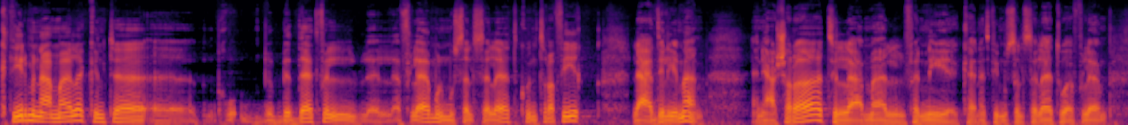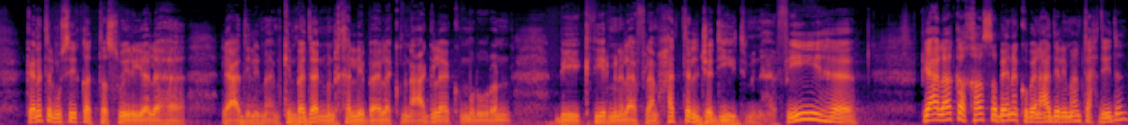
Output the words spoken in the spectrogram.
كثير من أعمالك أنت أه بالذات في الأفلام والمسلسلات كنت رفيق لعادل إمام. يعني عشرات الأعمال الفنية كانت في مسلسلات وأفلام. كانت الموسيقى التصويرية لها لعادل إمام. يمكن بدءا من خلي بالك من عقلك ومرورا بكثير من الأفلام حتى الجديد منها. فيه في علاقة خاصة بينك وبين عادل إمام تحديدا؟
